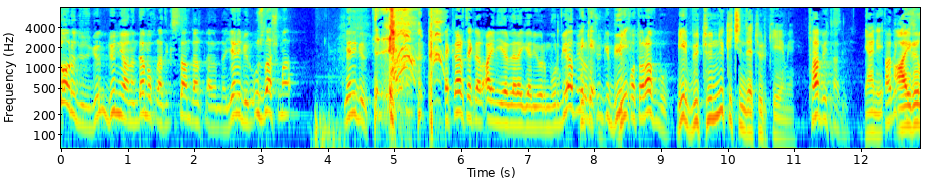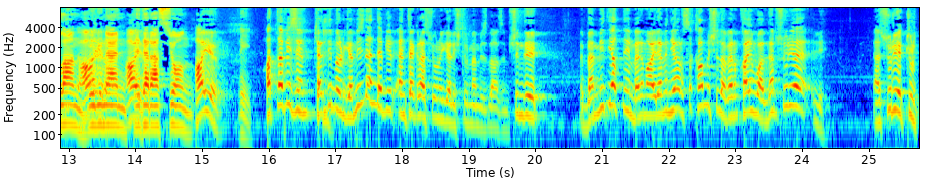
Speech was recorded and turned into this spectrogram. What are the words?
doğru düzgün dünyanın demokratik standartlarında yeni bir uzlaşma, yeni bir tekrar tekrar aynı yerlere geliyorum, vurgu yapıyorum. Peki, Çünkü büyük bir- fotoğraf bu. Bir bütünlük içinde Türkiye mi? Tabii tabii. Yani Tabii ayrılan. Hayır, bölünen, hayır. federasyon Hayır. değil. Hatta bizim kendi bölgemizden de bir entegrasyonu geliştirmemiz lazım. Şimdi ben Midyatlıyım. Benim ailemin yarısı Kamışlı'da. Benim kayınvalidem Suriyeli. Yani Suriye Kürt.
